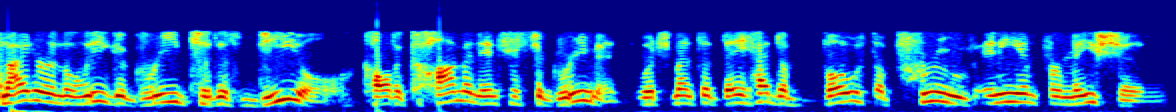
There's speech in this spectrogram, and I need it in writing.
Snyder and the league agreed to this deal called a common interest agreement, which meant that they had to both approve any information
